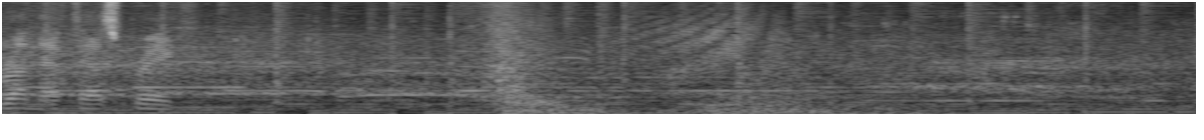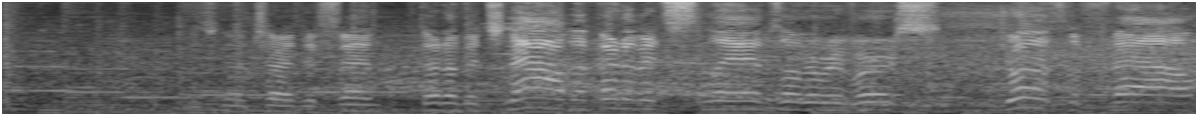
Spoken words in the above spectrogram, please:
run that fast break. He's going to try to defend Petrovic now, but Petrovic slams on a reverse, draws the foul.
